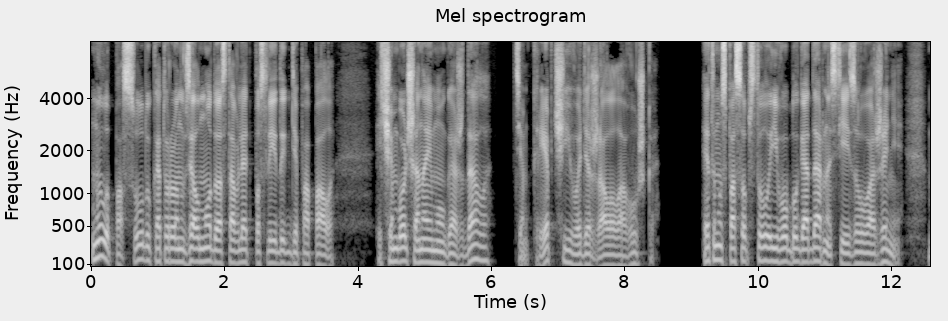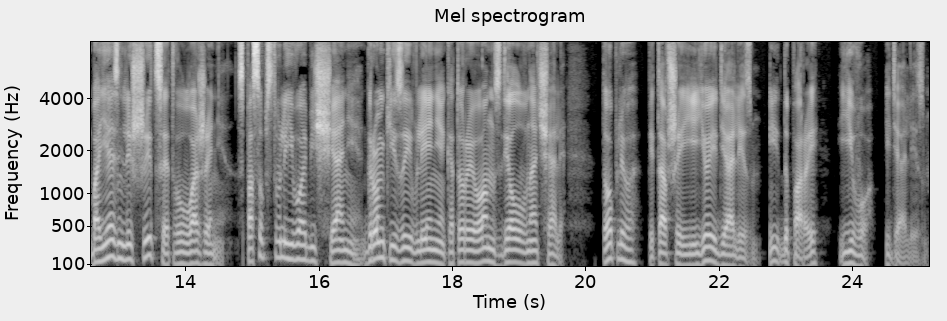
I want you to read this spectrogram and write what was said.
мыла посуду, которую он взял моду оставлять после еды, где попало. И чем больше она ему угождала, тем крепче его держала ловушка. Этому способствовала его благодарность ей за уважение, боязнь лишиться этого уважения, способствовали его обещания, громкие заявления, которые он сделал вначале, топливо, питавшее ее идеализм, и до поры его идеализм.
